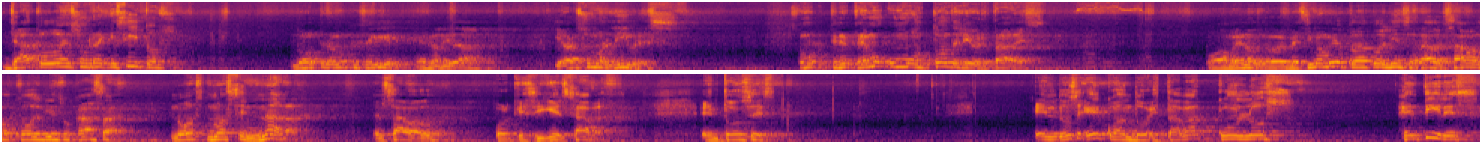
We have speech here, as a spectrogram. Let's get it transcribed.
ya todos esos requisitos no los tenemos que seguir en realidad. Y ahora somos libres. Somos- ten- tenemos un montón de libertades. O a menos, el vecino mío está todo el día encerrado, el sábado todo el día en su casa, no, no hacen nada el sábado porque sigue el sábado. Entonces, entonces él cuando estaba con los gentiles,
